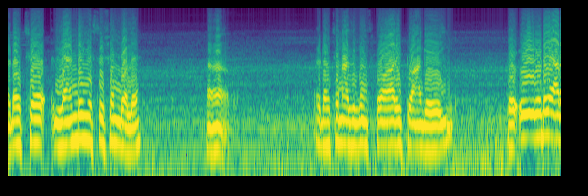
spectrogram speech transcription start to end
এটা হচ্ছে ল্যান্ডিং স্টেশন বলে। এটা হচ্ছে নাজিরগঞ্জ পাওয়ার একটু আগেই। তো এই রোডে আর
